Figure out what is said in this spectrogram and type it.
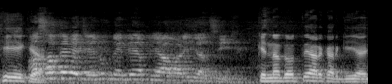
ਠੀਕ ਆ। ਅਸਲ ਦੇ ਵਿੱਚ ਇਹਨੂੰ ਕਹਿੰਦੇ ਆ ਪੰਜਾਬ ਵਾਲੀ ਜਲਸੀ। ਕਿੰਨਾ ਦੁੱਧ ਤਿਆਰ ਕਰ ਗਈ ਆ ਇਹ?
